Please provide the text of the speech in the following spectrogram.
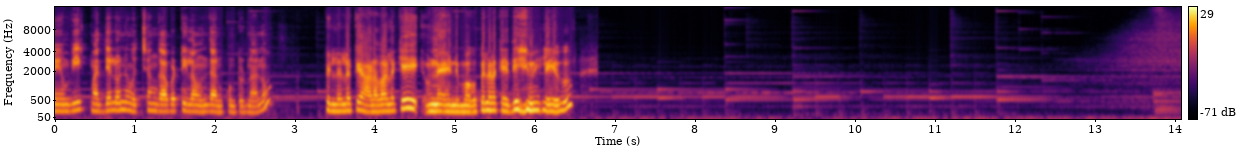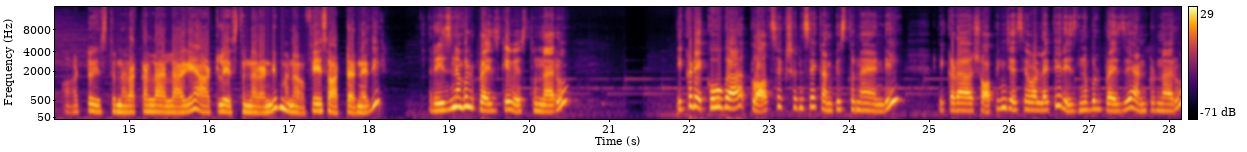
మేము వీక్ మధ్యలోనే వచ్చాం కాబట్టి ఇలా ఉంది అనుకుంటున్నాను. పిల్లలకి ఆడవాళ్ళకి ఉన్నాయండి. మగ పిల్లలకి అయితే ఏమీ లేవు. ఆర్ట్ ఇస్తున్నారు అక్కడ అలాగే ఆర్ట్లో ఇస్తున్నారండి మన ఫేస్ ఆర్ట్ అనేది. రీజనబుల్ ప్రైస్కే వేస్తున్నారు. ఇక్కడ ఎక్కువగా క్లాత్ సెక్షన్సే కనిపిస్తున్నాయండి. ఇక్కడ షాపింగ్ చేసే వాళ్ళైతే రీజనబుల్ ప్రైజే అంటున్నారు.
